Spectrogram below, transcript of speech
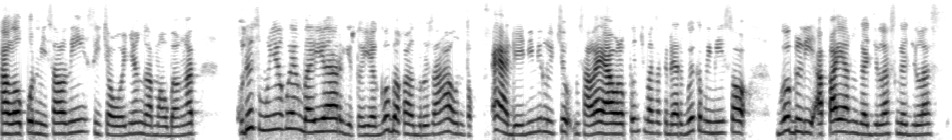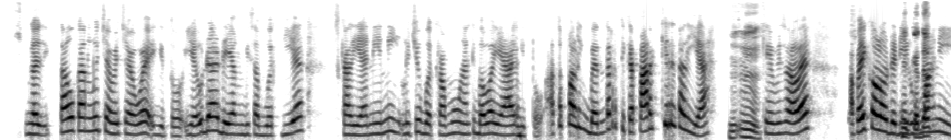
kalaupun misal nih si cowoknya nggak mau banget udah semuanya aku yang bayar gitu. Ya gue bakal berusaha untuk eh ada ini nih lucu. Misalnya ya walaupun cuma sekedar gue ke Miniso gue beli apa yang nggak jelas nggak jelas nggak tahu kan lu cewek-cewek gitu. Ya udah ada yang bisa buat dia sekalian ini lucu buat kamu nanti bawa ya gitu. Atau paling banter tiket parkir kali ya. Mm-mm. kayak misalnya apalagi kalau udah di Eh, rumah kadang nih.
